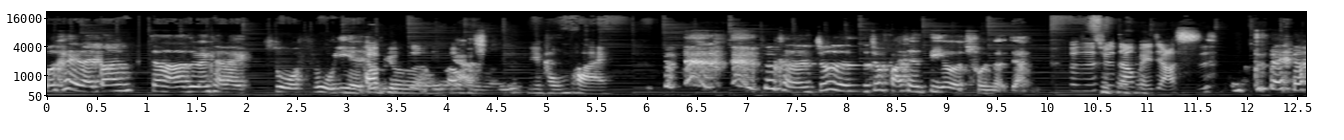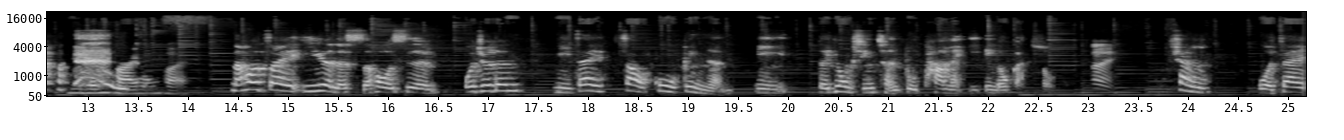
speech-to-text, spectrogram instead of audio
我可以来当加拿大这边可以来。做副业就你红牌，就可能就是就发现第二春了这样，就是去当美甲师。对呀，你红牌红牌。然后在医院的时候是，我觉得你在照顾病人，你的用心程度，他们一定都感受。哎，像我在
